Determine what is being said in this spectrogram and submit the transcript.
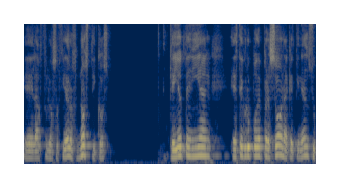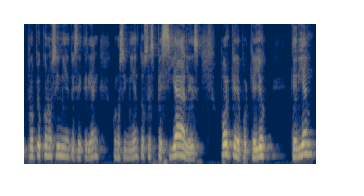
eh, la filosofía de los gnósticos, que ellos tenían este grupo de personas que tenían sus propios conocimientos y se querían conocimientos especiales. ¿Por qué? Porque ellos querían,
